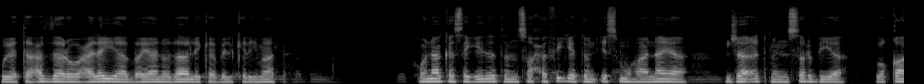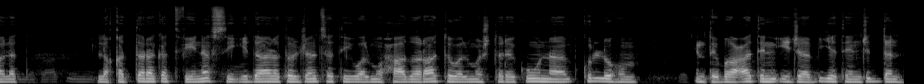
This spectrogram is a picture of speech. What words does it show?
ويتعذر علي بيان ذلك بالكلمات. هناك سيدة صحفية اسمها نايا جاءت من صربيا وقالت لقد تركت في نفسي إدارة الجلسة والمحاضرات والمشتركون كلهم انطباعات إيجابية جدا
